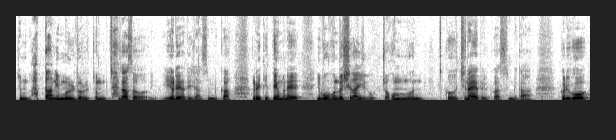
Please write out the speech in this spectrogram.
좀 합당한 인물들을 좀 찾아서 열어야 되지 않습니까? 그렇기 때문에 이 부분도 시간이 조금은 그 지나야 될 것 같습니다. 그리고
